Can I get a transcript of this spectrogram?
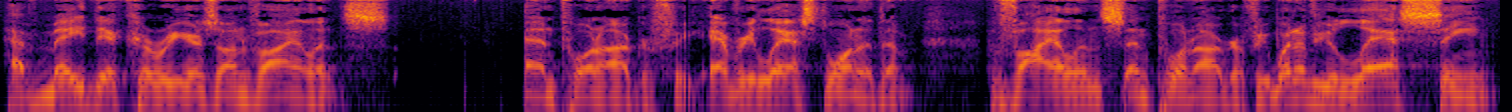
have made their careers on violence and pornography. Every last one of them. Violence and pornography. When have you last seen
